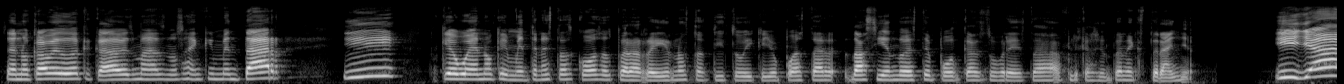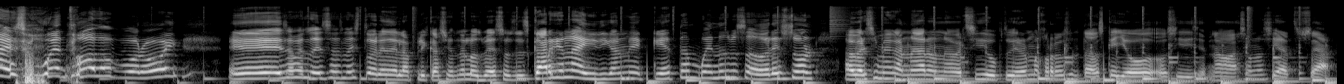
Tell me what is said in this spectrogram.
O sea, no cabe duda que cada vez más no saben qué inventar. Y qué bueno que inventen estas cosas para reírnos tantito y que yo pueda estar haciendo este podcast sobre esta aplicación tan extraña. Y ya, eso fue todo por hoy. Eh, esa, es la historia de la aplicación de los besos. Descárguenla y díganme qué tan buenos besadores son. A ver si me ganaron, a ver si obtuvieron mejores resultados que yo. O si dicen, no, eso no es cierto. O sea,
